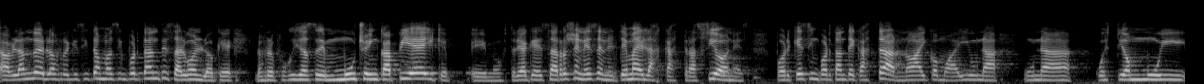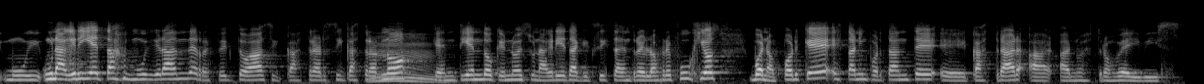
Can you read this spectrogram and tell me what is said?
hablando de los requisitos más importantes, algo en lo que los refugios hacen mucho hincapié y que me gustaría que desarrollen es en el tema de las castraciones. porque es importante castrar? ¿No? Hay como ahí una, una cuestión muy, muy, una grieta muy grande respecto a si castrar sí, castrar no, mm. que entiendo que no es una grieta que exista dentro de los refugios. Bueno, ¿por qué es tan importante eh, castrar a, nuestros babies?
